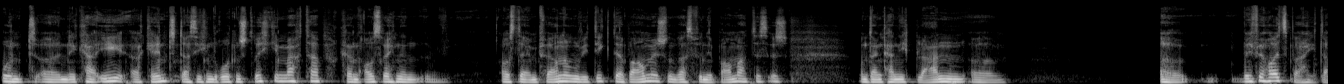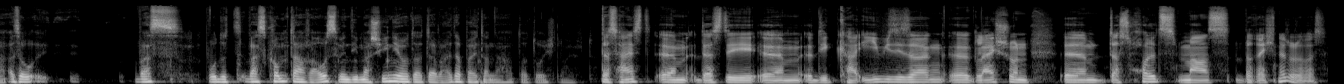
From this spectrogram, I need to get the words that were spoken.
Und äh, eine KI erkennt, dass ich einen roten Strich gemacht habe, kann ausrechnen aus der Entfernung, wie dick der Baum ist und was für eine Baumart das ist. Und dann kann ich planen, äh, äh, wie viel Holz mache ich da? Also was, was kommt da raus, wenn die Maschine oder der Waldarbeiter nachher da durchläuft? Das heißt, ähm, dass die, ähm, die KI, wie Sie sagen, äh, gleich schon ähm, das Holzmaß berechnet oder was?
